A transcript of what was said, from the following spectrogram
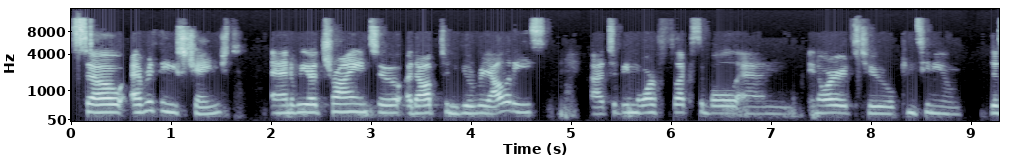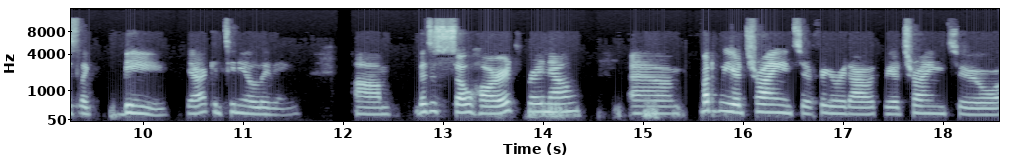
So everything's changed and we are trying to adapt to new realities uh, to be more flexible and in order to continue just like being yeah continue living um, this is so hard right now um, but we are trying to figure it out we are trying to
